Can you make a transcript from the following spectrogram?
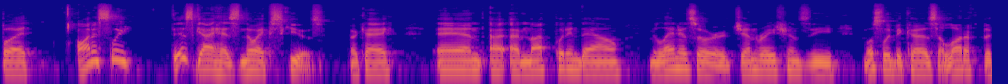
but honestly, this guy has no excuse. Okay, and I, I'm not putting down millennials or Generation Z, mostly because a lot of the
